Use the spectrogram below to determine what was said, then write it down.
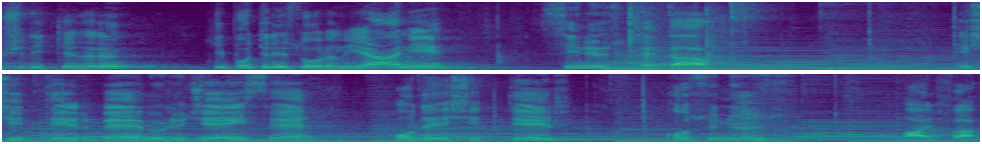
Komşu dik hipotenüs oranı yani sinüs teta eşittir b bölü c ise o da eşittir kosinüs alfa.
